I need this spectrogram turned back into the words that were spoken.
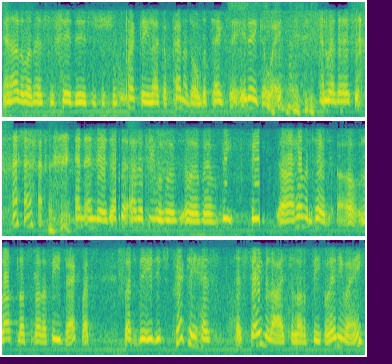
Another one has said this is just practically like a Panadol that takes the headache away. and where there's and, and there's other other people who have, who have, uh, I haven't heard uh, lots lots of other feedback, but but it is practically has, has stabilized a lot of people anyway.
